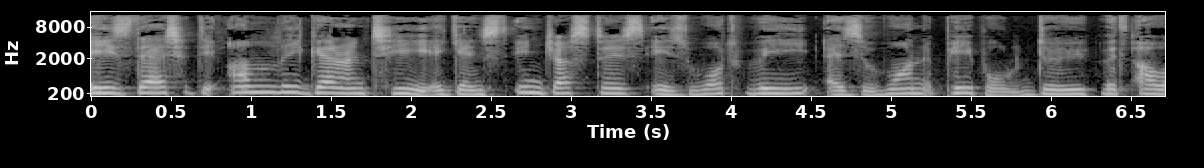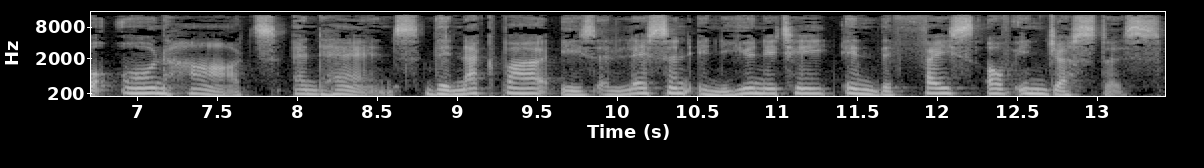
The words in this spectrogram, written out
is that the only guarantee against injustice is what we as one people do with our own hearts and hands. The Nakba is a lesson in unity in the face of injustice.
